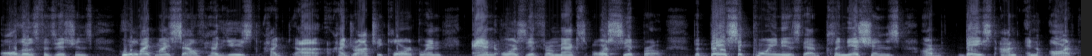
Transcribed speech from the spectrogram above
all those physicians who, like myself, have used uh, hydroxychloroquine and or Zithromax or Cipro. The basic point is that clinicians are based on an art.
